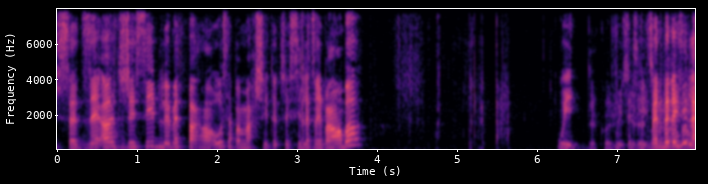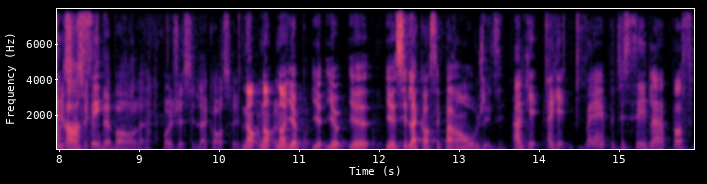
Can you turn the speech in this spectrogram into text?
ça disait Ah, j'ai essayé de le mettre par en haut, ça n'a pas marché. T'as-tu essayé de le tirer par en bas? Oui. De quoi j'ai Oui, essayé de Ben, ben, t'as essayé de la. Oui, casser. qui déborde, là. Ouais, j'ai essayé de la casser. Non, non, non, il a, il a- il a- il a- il a essayé de la casser par en haut, j'ai dit. Ok, ok. Ben, peux-tu essayer de la passer?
